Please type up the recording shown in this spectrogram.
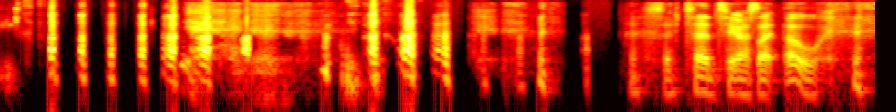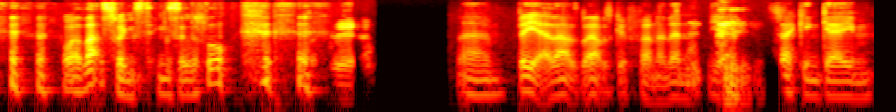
so turn two, I was like, oh, well, that swings things a little. Yeah. Um, but yeah, that was that was good fun. And then yeah, second game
